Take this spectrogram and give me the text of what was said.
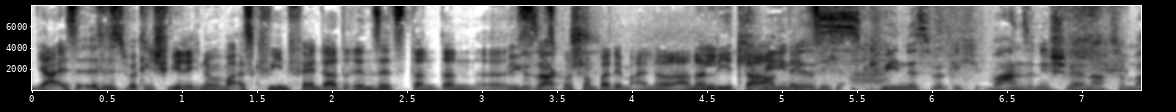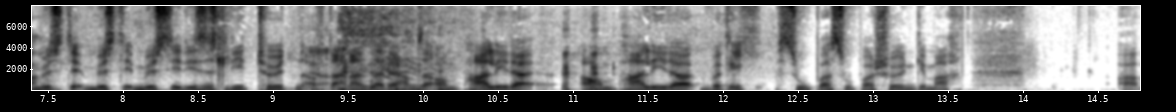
ja, es, es, ist wirklich schwierig. Ne? Wenn man als Queen-Fan da drin sitzt, dann, dann äh, Wie gesagt, sitzt man schon bei dem einen oder anderen Lied Queen da und denkt ist, sich, ach, Queen ist wirklich wahnsinnig schwer nachzumachen. Müsst ihr, müsst ihr, müsst ihr dieses Lied töten. Ja. Auf der anderen Seite haben sie auch ein paar Lieder, auch ein paar Lieder wirklich super, super schön gemacht. Äh,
